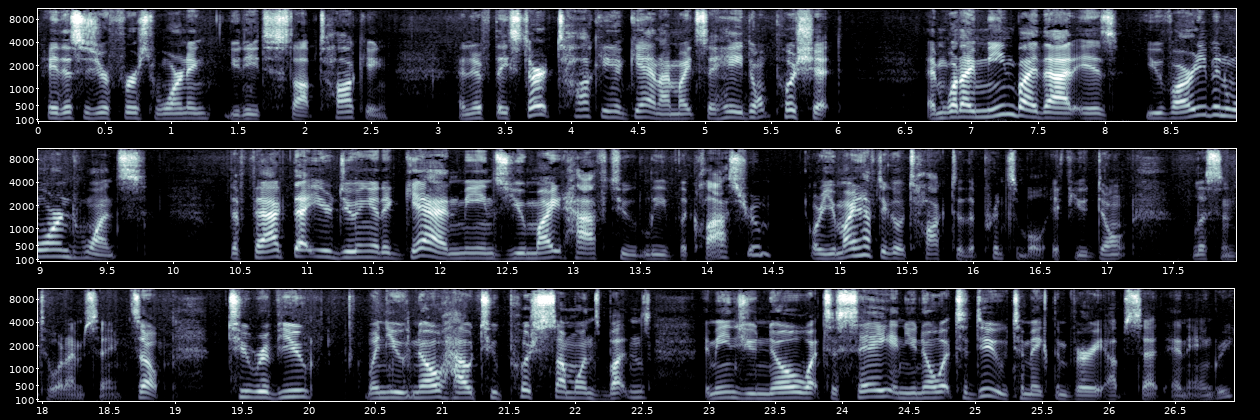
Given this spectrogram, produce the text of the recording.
"Hey, this is your first warning. You need to stop talking." And if they start talking again, I might say, "Hey, don't push it." And what I mean by that is you've already been warned once. The fact that you're doing it again means you might have to leave the classroom or you might have to go talk to the principal if you don't listen to what I'm saying. So, to review, when you know how to push someone's buttons, it means you know what to say and you know what to do to make them very upset and angry.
